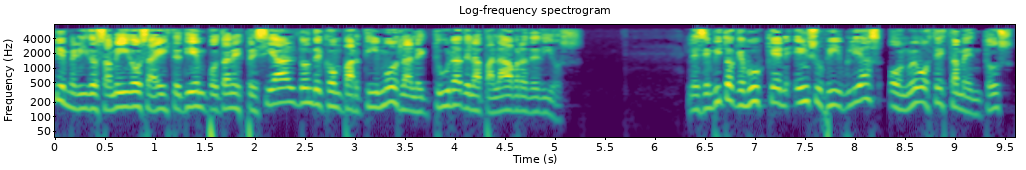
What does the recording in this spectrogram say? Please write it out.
Bienvenidos amigos a este tiempo tan especial donde compartimos la lectura de la palabra de Dios. Les invito a que busquen en sus Biblias o Nuevos Testamentos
